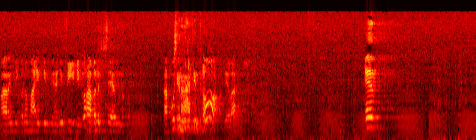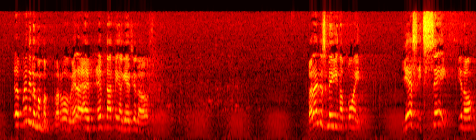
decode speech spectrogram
Parang hindi ko na maintindihan yung feeling ko habang nagsisayaw ako. Tapusin na natin to, di ba? And, uh, pwede naman magbarong. I, I have nothing against, you know. But I'm just making a point. Yes, it's safe, you know.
